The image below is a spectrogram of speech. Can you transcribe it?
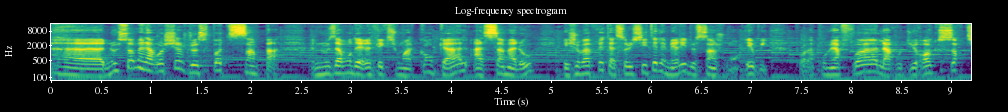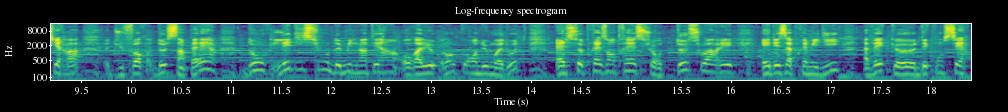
euh, nous sommes à la recherche de spots sympas. Nous avons des réflexions à Cancale, à Saint-Malo, et je m'apprête à solliciter la mairie de Saint-Jouan. Et oui, pour la première fois, la route du rock sortira du fort de Saint-Père. Donc, l'édition 2021 aura lieu dans le courant du mois d'août. Elle se présenterait sur deux soirées et des après-midi avec euh, des concerts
